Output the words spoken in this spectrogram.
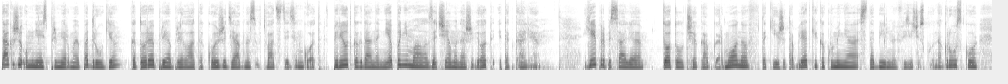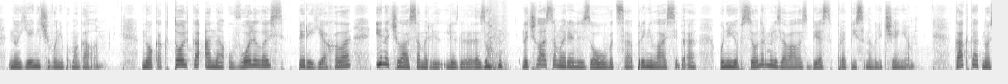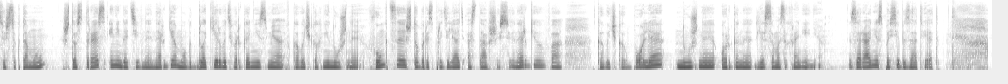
Также у меня есть пример моей подруги, которая приобрела такой же диагноз в 21 год, в период, когда она не понимала, зачем она живет и так далее. Ей прописали total check-up гормонов, такие же таблетки, как у меня, стабильную физическую нагрузку, но ей ничего не помогало. Но как только она уволилась, переехала и начала, самореализов... начала самореализовываться, приняла себя. У нее все нормализовалось без прописанного лечения. Как ты относишься к тому, что стресс и негативная энергия могут блокировать в организме, в кавычках, ненужные функции, чтобы распределять оставшуюся энергию в, в кавычках, более нужные органы для самосохранения? Заранее спасибо за ответ.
